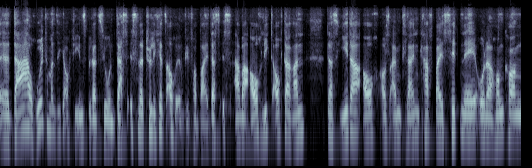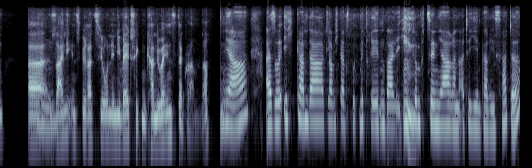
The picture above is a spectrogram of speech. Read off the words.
äh, da holte man sich auch die Inspiration. Das ist natürlich jetzt auch irgendwie vorbei. Das ist aber auch, liegt auch daran, dass jeder auch aus einem kleinen Kaff bei Sydney oder Hongkong äh, mhm. seine Inspiration in die Welt schicken kann über Instagram. Ne? Ja, also ich kann da, glaube ich, ganz gut mitreden, weil ich mhm. 15 Jahre ein Atelier in Paris hatte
